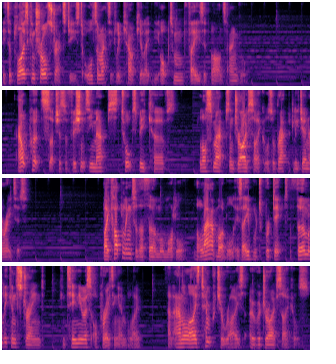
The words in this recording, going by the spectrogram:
It applies control strategies to automatically calculate the optimum phase advance angle. Outputs such as efficiency maps, torque speed curves, loss maps and drive cycles are rapidly generated. By coupling to the thermal model, the lab model is able to predict the thermally constrained, continuous operating envelope and analyse temperature rise over drive cycles.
